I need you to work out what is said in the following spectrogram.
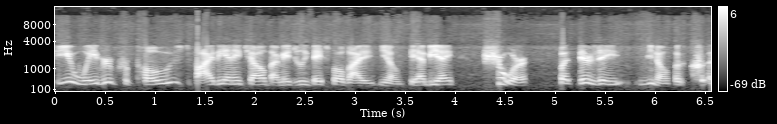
see a waiver proposed by the NHL, by Major League Baseball, by you know the NBA? Sure, but there's a you know a,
